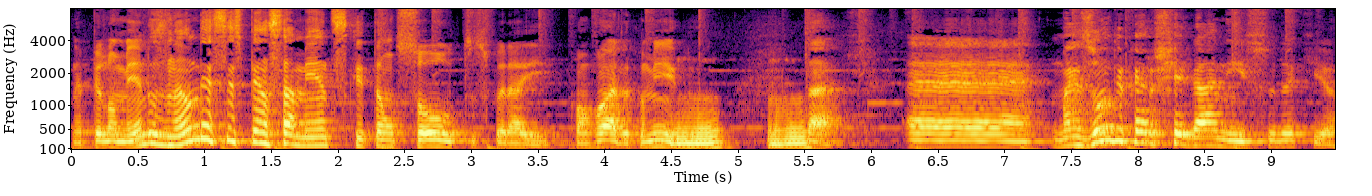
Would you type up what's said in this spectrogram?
Né? Pelo menos não desses pensamentos que estão soltos por aí. Concorda comigo? Uhum, uhum. Tá. É, mas onde eu quero chegar nisso daqui? Ó?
